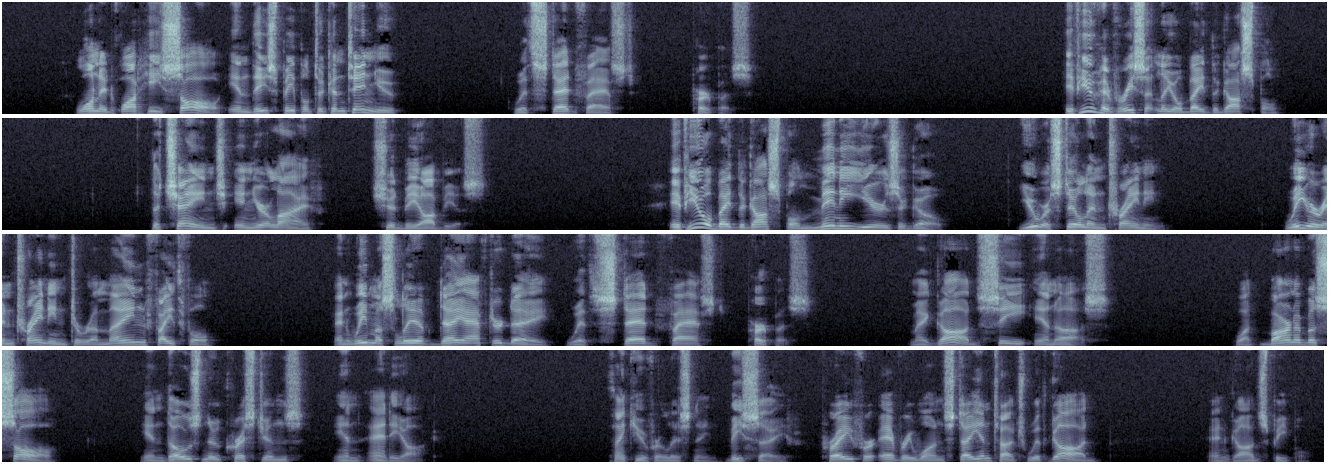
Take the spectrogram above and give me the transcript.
wanted what he saw in these people to continue with steadfast purpose. If you have recently obeyed the gospel, the change in your life should be obvious. If you obeyed the gospel many years ago, you are still in training. We are in training to remain faithful, and we must live day after day with steadfast purpose. May God see in us what Barnabas saw in those new Christians in Antioch. Thank you for listening. Be safe. Pray for everyone. Stay in touch with God and God's people.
